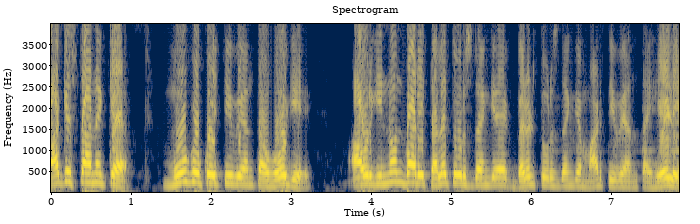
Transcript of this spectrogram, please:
ಪಾಕಿಸ್ತಾನಕ್ಕೆ ಮೂಗು ಕೊಯ್ತೀವಿ ಅಂತ ಹೋಗಿ ಅವ್ರಿಗೆ ಇನ್ನೊಂದ್ ಬಾರಿ ತಲೆ ತೂರಿಸ್ದಂಗೆ, ಬೆರಳು ತೂರಿಸ್ದಂಗೆ ಮಾಡ್ತೀವಿ ಅಂತ ಹೇಳಿ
